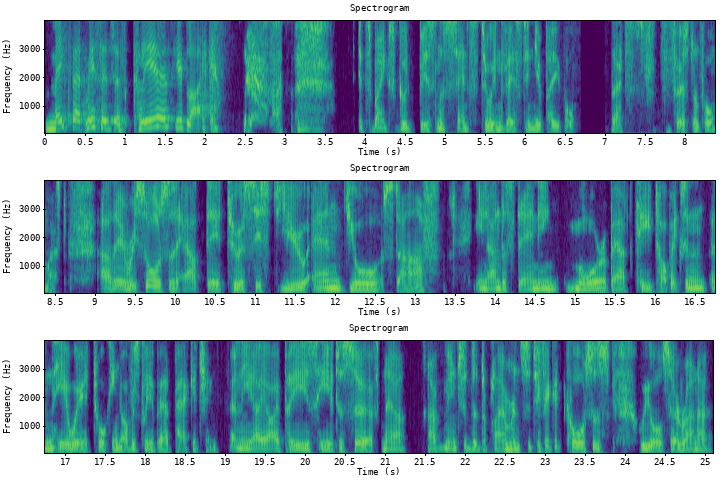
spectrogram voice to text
make that message as clear as you'd like. it makes good business sense to invest in your people. That's first and foremost. Are there resources out there to assist you and your staff in understanding more about key topics? And, and here we're talking obviously about packaging, and the AIP is here to serve. Now, I've mentioned the diploma and certificate courses. We also run a,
